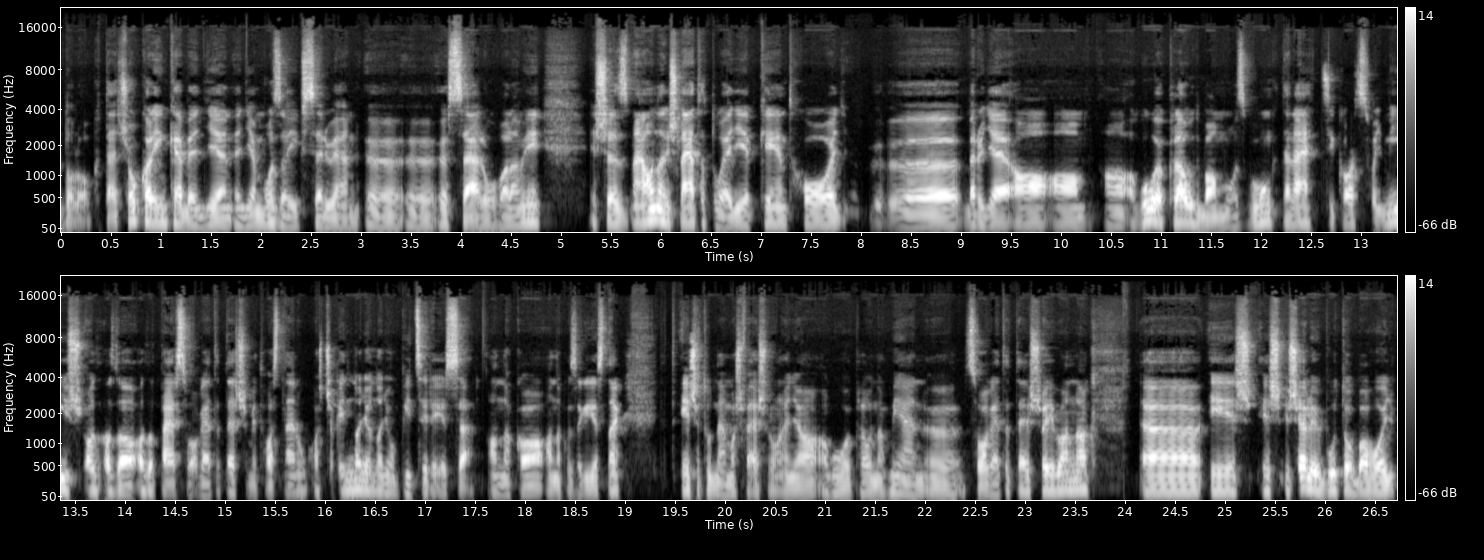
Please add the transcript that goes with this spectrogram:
dolog. Tehát sokkal inkább egy ilyen, egy ilyen mozaik-szerűen ö, ö, összeálló valami, és ez már onnan is látható egyébként, hogy ö, mert ugye a, a, a Google Cloud-ban mozgunk, de látszik az, hogy mi is az, az, a, az a pár szolgáltatás, amit használunk, az csak egy nagyon-nagyon pici része annak, a, annak az egésznek. Én sem tudnám most felsorolni, hogy a, a Google Cloud-nak milyen ö, szolgáltatásai vannak, és, és, és előbb-utóbb, ahogy,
